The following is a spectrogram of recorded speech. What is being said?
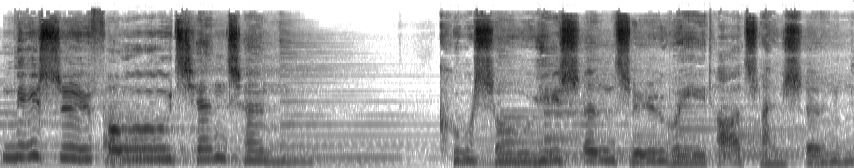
你是否虔诚，苦守一生，只为他转身？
